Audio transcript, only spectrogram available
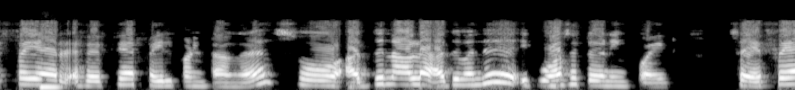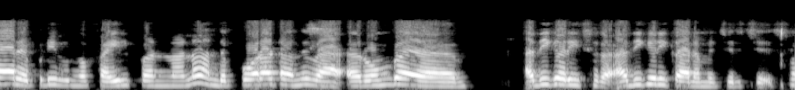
எஃப்ஐஆர் எஃப்ஐஆர் ஃபைல் பண்ணிட்டாங்க. சோ அதனால அது வந்து it was a turning point so FIR எப்படி இவங்க ஃபைல் பண்ணாலும் அந்த போராட்டம் வந்து ரொம்ப அதிகரிச்சு அதிகரிக்க ஆரம்பிச்சிருச்சு. சோ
